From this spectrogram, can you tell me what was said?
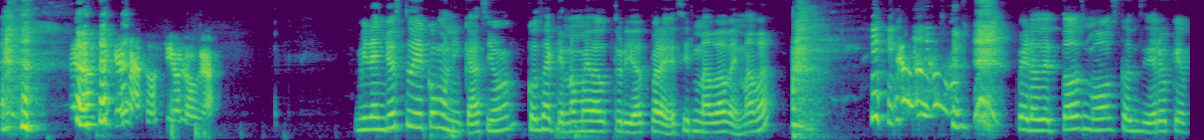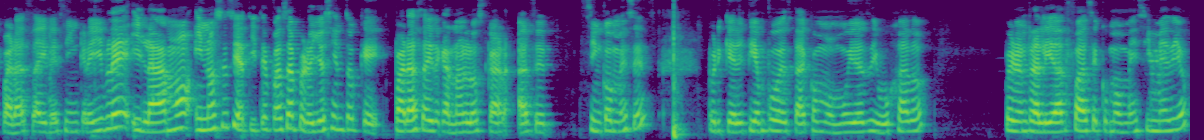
Pero soy una socióloga. Miren, yo estudié comunicación, cosa que no me da autoridad para decir nada de nada. pero de todos modos considero que Parasite es increíble y la amo. Y no sé si a ti te pasa, pero yo siento que Parasite ganó el Oscar hace cinco meses, porque el tiempo está como muy desdibujado, pero en realidad fue hace como mes y medio.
